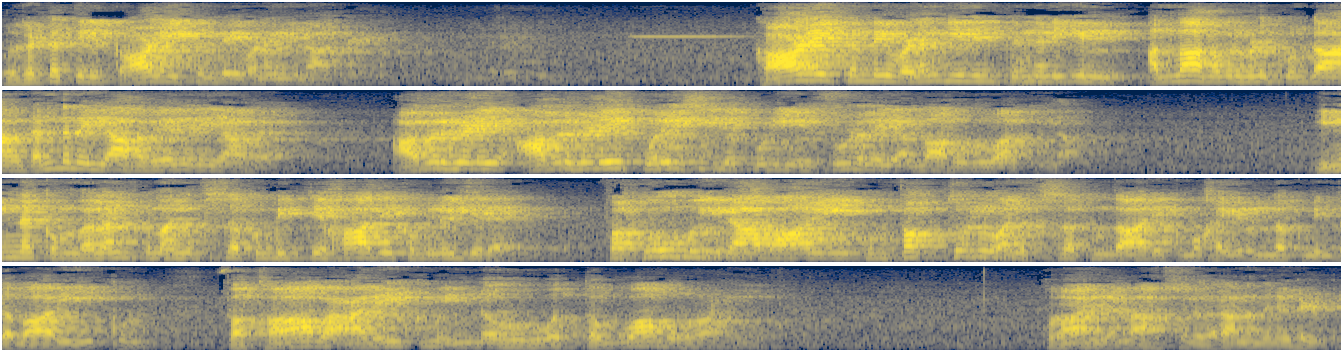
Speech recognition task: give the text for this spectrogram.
ஒரு கட்டத்தில் காளை கண்டை வணங்கினார்கள். காளை கண்டை வழங்கியதின் பின்னணியில் அல்லாஹ் அவர்களுக்கு உண்டான தண்டனையாக வேதனையாக அவர்களை அவர்களே கொலை செய்யக்கூடிய சூழலை அல்லாஹ் உருவாக்கினார். இன்னக்கும் வலன்தும் அனுசக்கும் பித்திஹாதிக்கும் லிஜிர ஃபதூபு இலா பாரிக்கும் ஃபக்துலு அனுசக்கும் தாரிக்கும் ஹைருல் இந்த பாரிக்கும் ஃபதாப அலைக்கும் இன்னஹு ஹுவ தவ்வாபுர் ரஹீம் குர்ஆனில் அல்லாஹ் சொல்கிறான் அந்த நிகழ்வு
